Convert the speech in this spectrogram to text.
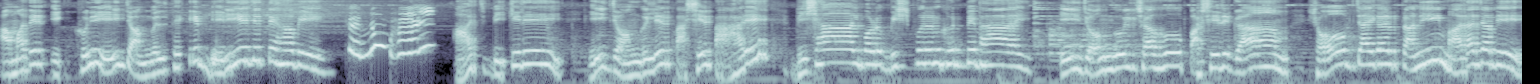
আমাদের এক্ষুনি এই জঙ্গল থেকে বেরিয়ে যেতে হবে। কেন ভাই? আজ বিকেলে এই জঙ্গলের পাশের পাহাড়ে বিশাল বড় বিস্ফোরণ ঘটবে ভাই। এই জঙ্গল সহ পাশের গ্রাম সব জায়গার প্রাণী মারা যাবে।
